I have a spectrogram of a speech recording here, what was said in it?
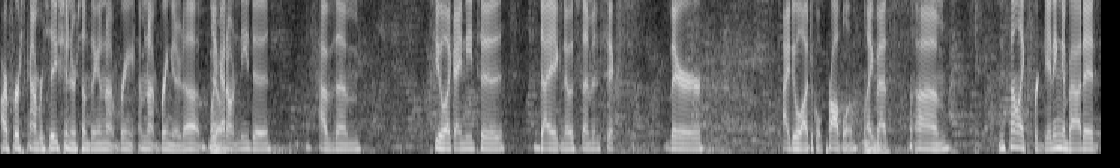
Our first conversation or something. I'm not bringing. I'm not bringing it up. Like Yeah. I don't need to have them feel like I need to diagnose them and fix their ideological problem. Like that's. um it's not like forgetting about it,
